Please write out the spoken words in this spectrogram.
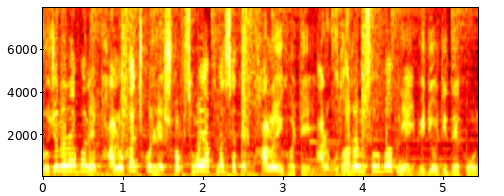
গুরুজনেরা বলে, ভালো কাজ করলে সব সময় আপনার সাথে ভালোই ঘটে। আর উদাহরণস্বরূপ আপনি এই ভিডিওটি দেখুন।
